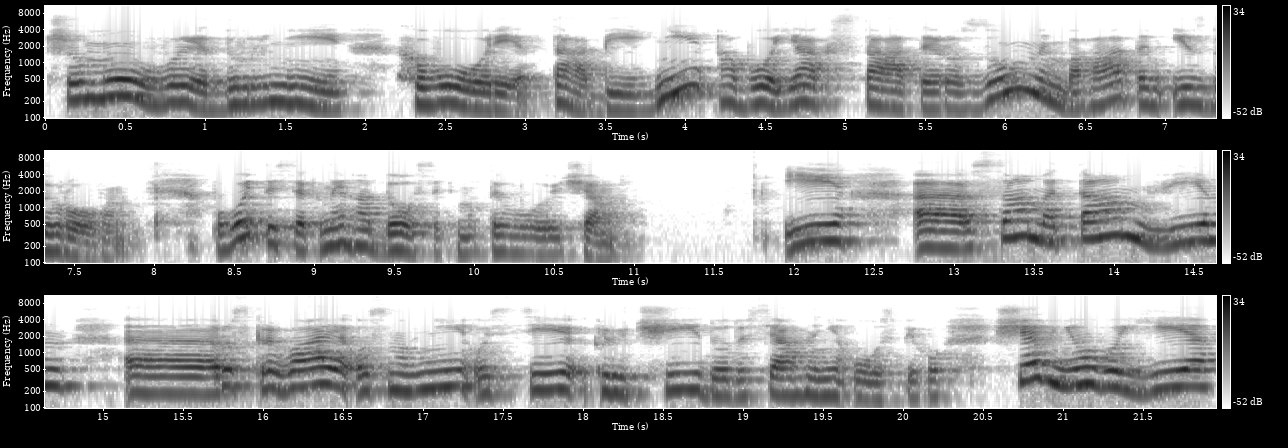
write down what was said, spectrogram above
Чому ви дурні, хворі та бідні, або Як стати розумним, багатим і здоровим. Погодьтеся, книга досить мотивуюча. І е, саме там він е, розкриває основні ось ці ключі до досягнення успіху. Ще в нього є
